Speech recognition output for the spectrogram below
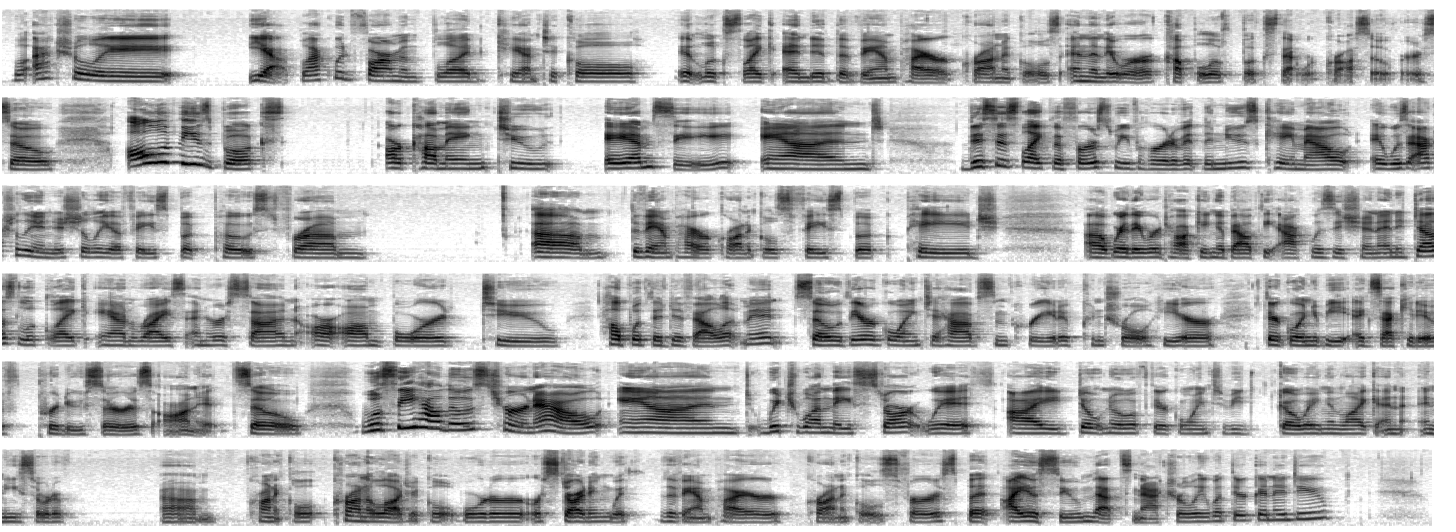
Well, actually, yeah, Blackwood Farm and Blood Canticle, it looks like ended the Vampire Chronicles. And then there were a couple of books that were crossover. So all of these books are coming to AMC and this is like the first we've heard of it. The news came out. It was actually initially a Facebook post from um, the Vampire Chronicles Facebook page uh, where they were talking about the acquisition. And it does look like Anne Rice and her son are on board to help with the development. So they're going to have some creative control here. They're going to be executive producers on it. So we'll see how those turn out and which one they start with. I don't know if they're going to be going in like an, any sort of um, chronicle chronological order or starting with the Vampire Chronicles first, but I assume that's naturally what they're going to do.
